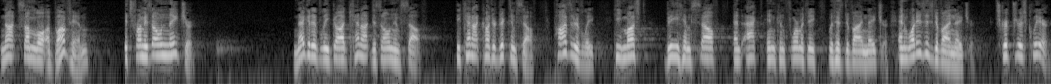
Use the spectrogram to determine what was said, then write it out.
not some law above Him, it's from His own nature. Negatively, God cannot disown Himself. He cannot contradict Himself. Positively, He must be Himself and act in conformity with his divine nature. And what is his divine nature? Scripture is clear.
